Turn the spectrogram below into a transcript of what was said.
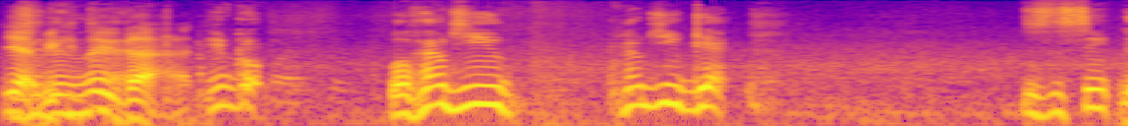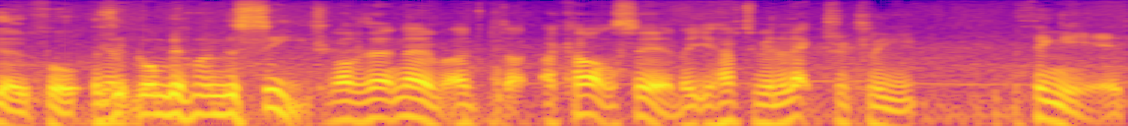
yeah, we there? do that. You've got. Well, how do you, how do you get? Does the seat go for? Has it gone behind the seat? Well, I don't know. I, I can't see it, but you have to electrically thingy it.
